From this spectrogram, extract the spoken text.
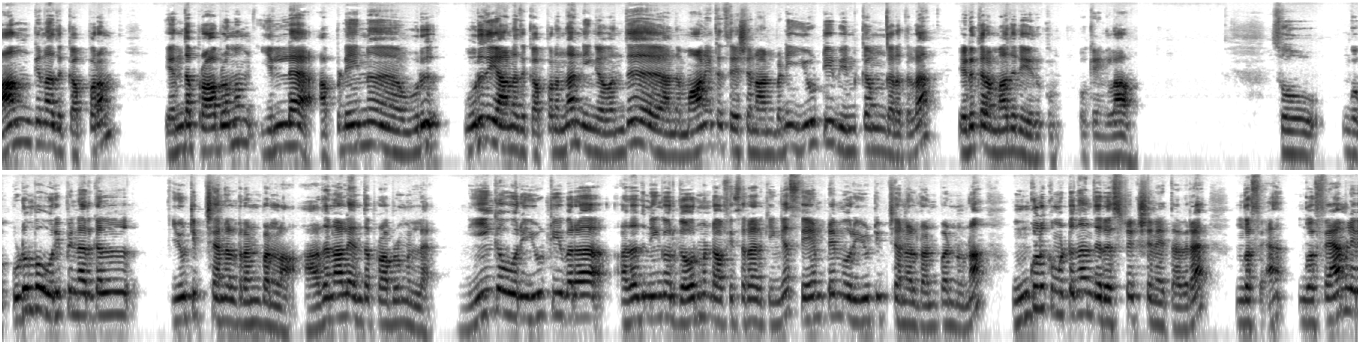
வாங்கினதுக்கப்புறம் எந்த ப்ராப்ளமும் இல்லை அப்படின்னு உரு உறுதியானதுக்கப்புறம் தான் நீங்கள் வந்து அந்த மானிட்டைசேஷன் ஆன் பண்ணி யூடியூப் இன்கம்ங்கிறதுல எடுக்கிற மாதிரி இருக்கும். ஓகேங்களா? ஸோ உங்கள் குடும்ப உறுப்பினர்கள் யூடியூப் சேனல் ரன் பண்ணலாம். அதனால் எந்த ப்ராப்ளமும் இல்லை. நீங்கள் ஒரு யூடியூபராக அதாவது நீங்கள் ஒரு கவர்மெண்ட் ஆஃபீஸராக இருக்கீங்க சேம் டைம் ஒரு யூடியூப் சேனல் ரன் பண்ணணுன்னா உங்களுக்கு மட்டும்தான் இந்த ரெஸ்ட்ரிக்ஷனே தவிர உங்கள் ஃபே உங்கள் ஃபேமிலி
